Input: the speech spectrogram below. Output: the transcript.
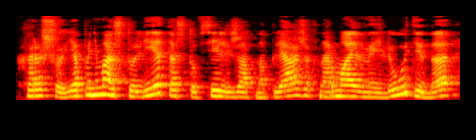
Хорошо, я понимаю, что лето, что все лежат на пляжах, нормальные люди, да,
